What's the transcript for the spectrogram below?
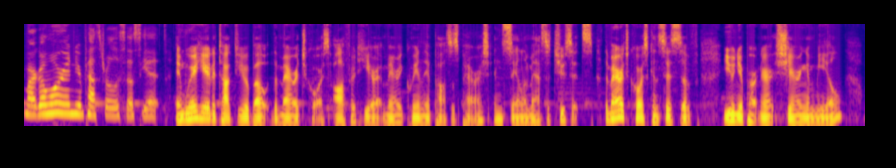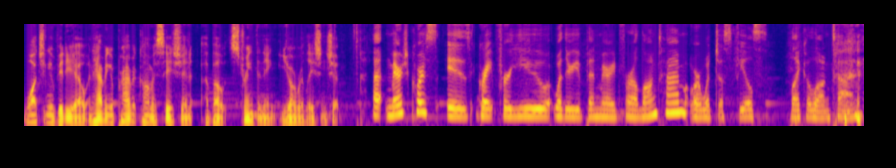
Margot Morin, your pastoral associate. And we're here to talk to you about the marriage course offered here at Mary Queen of the Apostles Parish in Salem, Massachusetts. The marriage course consists of you and your partner sharing a meal, watching a video, and having a private conversation about strengthening your relationship. Uh, marriage course is great for you whether you've been married for a long time or what just feels like a long time.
